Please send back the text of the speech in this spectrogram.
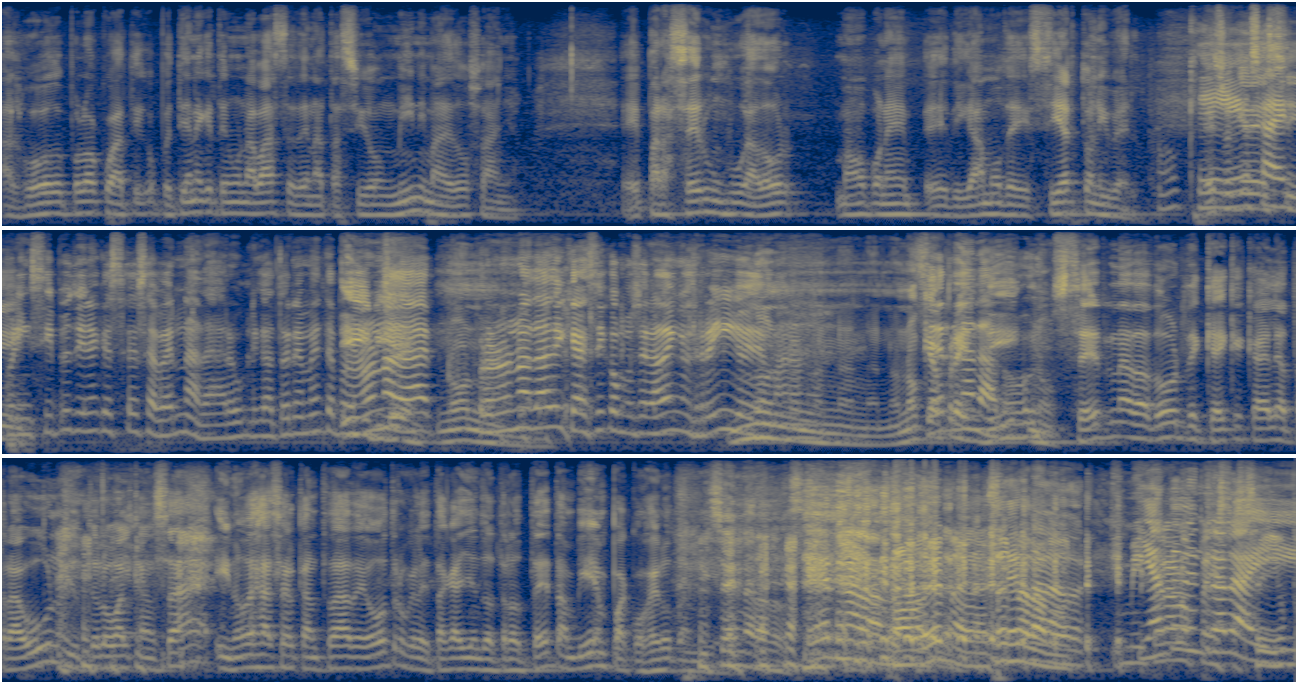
al juego de polo acuático, pues tiene que tener una base de natación mínima de dos años. Eh, para ser un jugador vamos a poner, eh, digamos, de cierto nivel. Ok, o sea, el principio tiene que ser saber nadar obligatoriamente, pero no nadar, pero no, nadar y que así como se nada en el río y demás. No, no, no, no, no, no, que aprendí, no, ser nadador de que hay que caerle atrás a uno y usted lo va a alcanzar y no dejarse alcanzar de otro que le está cayendo atrás a usted también para cogerlo también. Ser nadador. ser nadador. ser nadador. Ser nadador. Y antes de entrar ahí,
